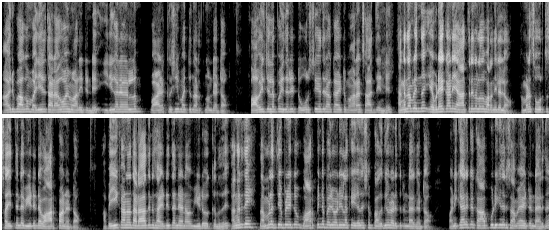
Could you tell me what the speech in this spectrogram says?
ആ ഒരു ഭാഗം വലിയൊരു തടാകമായി മാറിയിട്ടുണ്ട്. ഇരുകരകളിലും വാഴക്കൃഷിയും മറ്റും നടത്തുന്നുണ്ട് കേട്ടോ. ഭാവിയിൽ ചിലപ്പോൾ ഇതൊരു ടൂറിസ്റ്റ് കേന്ദ്രമൊക്കെ ആയിട്ട് മാറാൻ സാധ്യതയുണ്ട്. അങ്ങനെ നമ്മൾ ഇന്ന് എവിടേക്കാണ് യാത്ര എന്നുള്ളത് പറഞ്ഞില്ലല്ലോ. നമ്മുടെ സുഹൃത്ത് സൈത്തിന്റെ വീടിന്റെ വാർപ്പാണ് കേട്ടോ. അപ്പോൾ ഈ കാണുന്ന തടാകത്തിന്റെ സൈഡിൽ തന്നെയാണ് അവൻ വീട് വെക്കുന്നത്. അങ്ങനത്തെ നമ്മൾ എത്തിയപ്പോഴേക്കും വാർപ്പിന്റെ പരിപാടികളൊക്കെ ഏകദേശം പകുതിയോട് എടുത്തിട്ടുണ്ടായിരുന്നു കേട്ടോ. പണിക്കാരൊക്കെ കാപ്പ് പിടിക്കുന്ന ഒരു സമയമായിട്ടുണ്ടായിരുന്നു.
